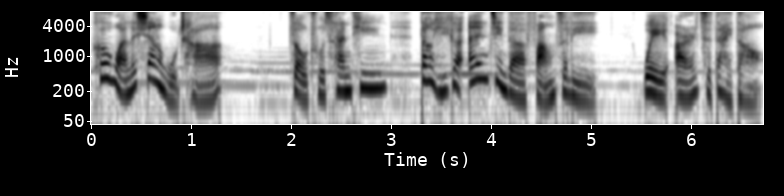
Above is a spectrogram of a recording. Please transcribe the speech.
喝完了下午茶，走出餐厅，到一个安静的房子里为儿子带祷。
